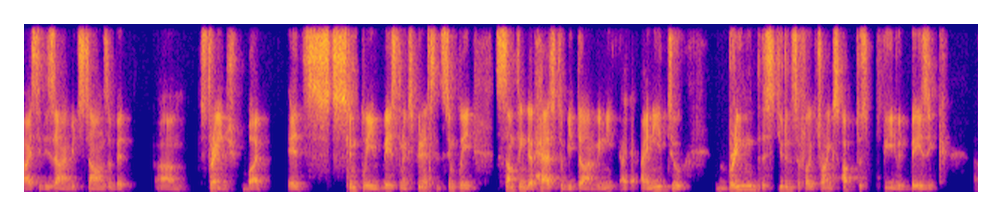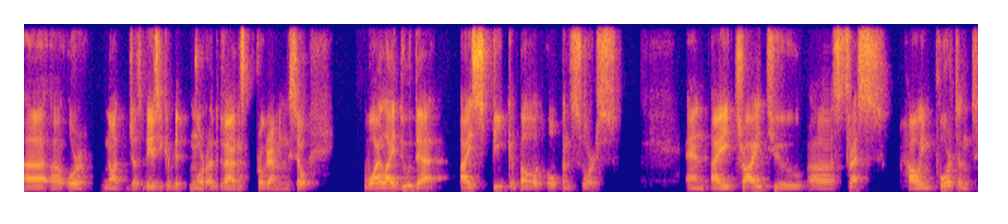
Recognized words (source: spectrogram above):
IC design, which sounds a bit um, strange, but it's simply based on experience. It's simply something that has to be done. We need, I, I need to bring the students of electronics up to speed with basic uh, uh, or not just basic, a bit more advanced programming. So while I do that, I speak about open source and I try to uh, stress how important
